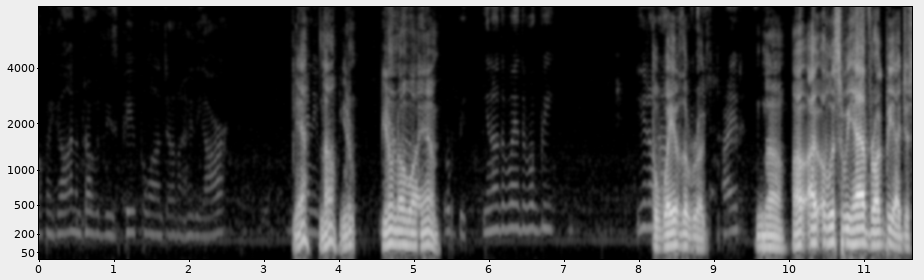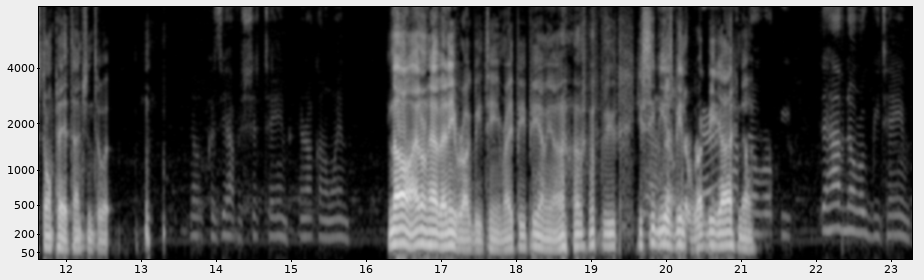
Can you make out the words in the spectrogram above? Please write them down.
oh my god, I'm talking to these people, and I don't know who they are. Yeah. No, you don't. You don't know who I am. You know the way of the rugby. You don't The way of the rugby rug. right? No. I, I listen. We have rugby. I just don't pay attention to it. No, because you have a shit team. You're not to win. No, I don't have any rugby team, right, PP? I mean, you, you see Yeah, me as No. being a rugby guy? have No. no rugby. They have no rugby team.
